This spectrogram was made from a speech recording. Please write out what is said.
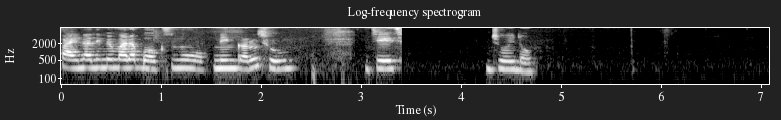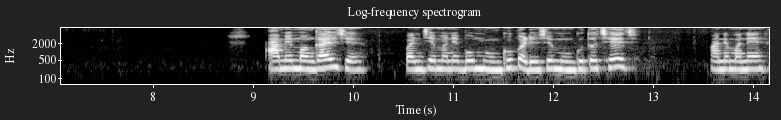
ફાઇનલી મેં મારા બોક્સનું ઓપનિંગ કરું છું. જે જોઈ લો આ મેં મંગાવ્યું છે, પણ જે મને બહુ મોંઘું પડ્યું છે, મોંઘું તો છે જ. અને મને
